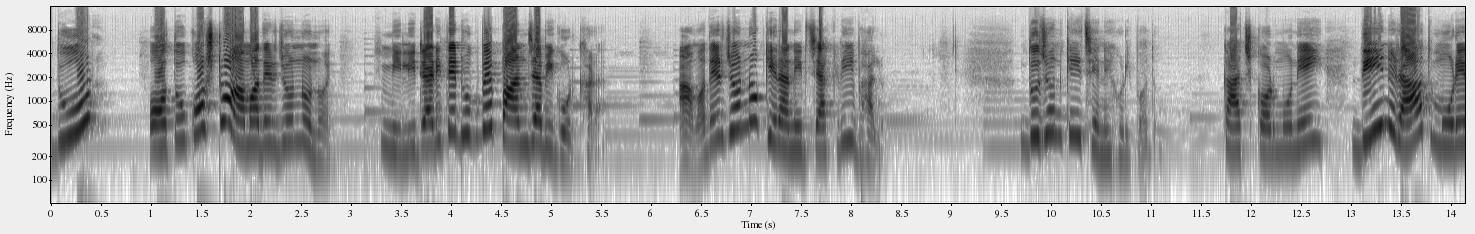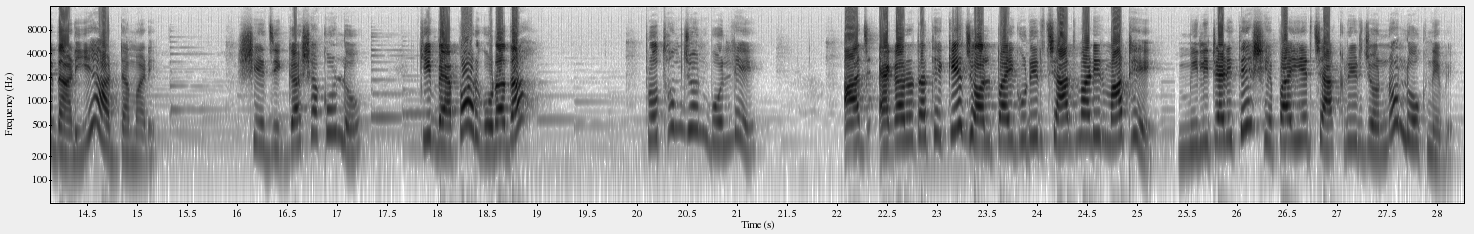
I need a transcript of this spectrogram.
দূর অত কষ্ট আমাদের জন্য নয়। মিলিটারিতে ঢুকবে পাঞ্জাবি গোর্খারা। আমাদের জন্য কেরানির চাকরিই ভালো। দুজনকেই চেনে হরিপদ। কাজকর্ম নেই দিন রাত মোড়ে দাঁড়িয়ে আড্ডা মারে। সে জিজ্ঞাসা করল, কি ব্যাপার গোড়াদা প্রথমজন বললে, আজ এগারোটা থেকে জলপাইগুড়ির চাঁদমারির মাঠে মিলিটারিতে সেপাইয়ের চাকরির জন্য লোক নেবে।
